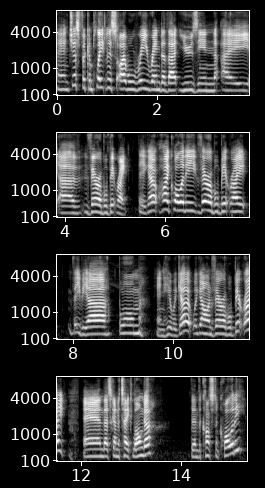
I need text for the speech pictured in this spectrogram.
And just for completeness, I will re-render that using a uh, variable bitrate. There you go, high quality, variable bitrate, VBR, boom. And here we go, we're going variable bitrate. And that's gonna take longer than the constant quality.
